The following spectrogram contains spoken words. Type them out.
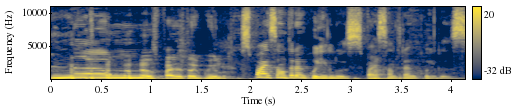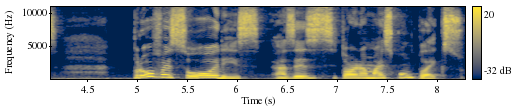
Não, os pais é tranquilo? os pais são tranquilos, os Tá. pais são tranquilos. Professores, às vezes se torna mais complexo.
